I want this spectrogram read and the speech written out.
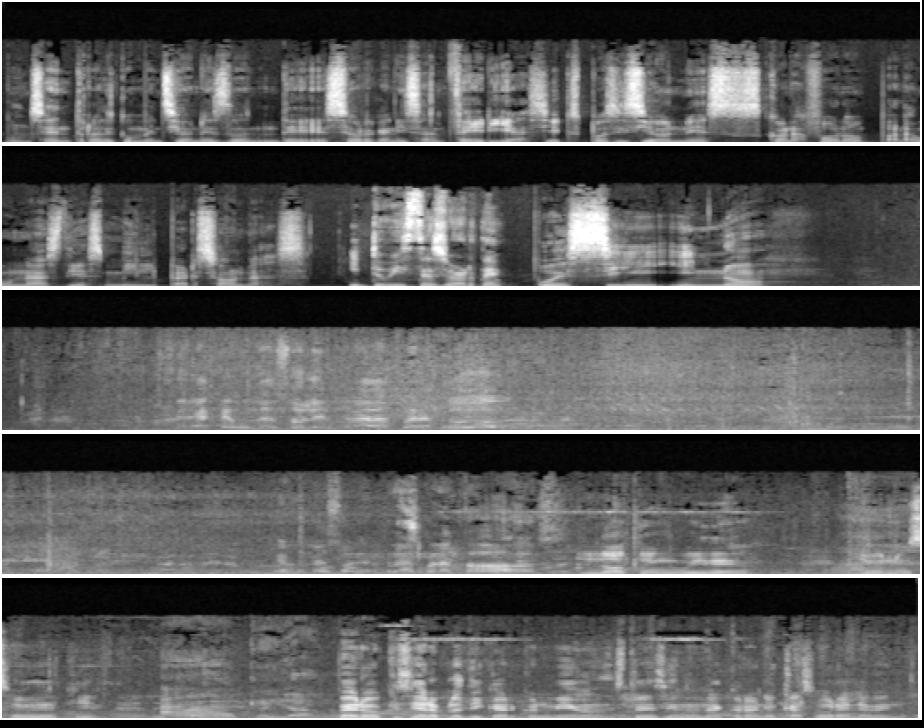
un centro de convenciones donde se organizan ferias y exposiciones con aforo para unas 10.000 personas. ¿Y tuviste suerte? Pues sí y no. ¿Será que una sola entrada para todos? ¿Es una sola entrada para todos? No tengo idea. Yo no soy de aquí. Ah, ok. Pero quisiera platicar conmigo. Estoy haciendo una crónica sobre el evento.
